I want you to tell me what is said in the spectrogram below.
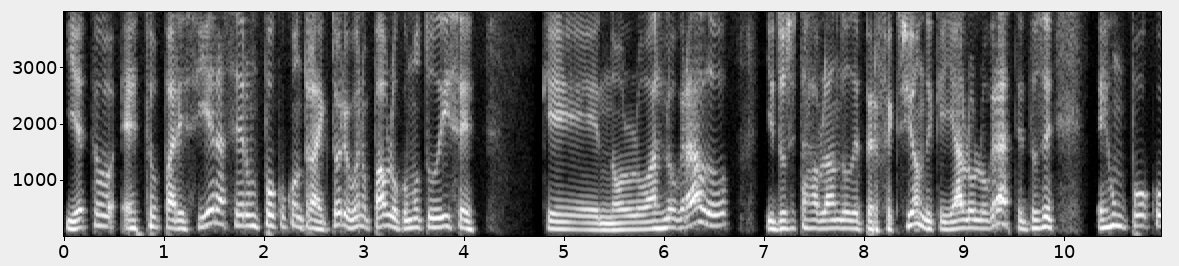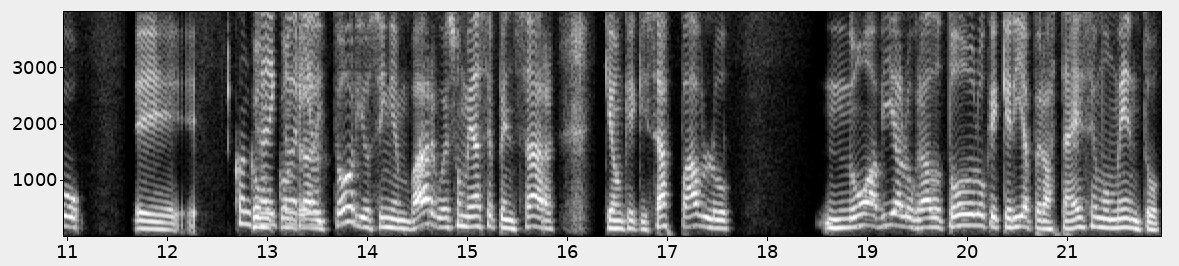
Y esto, esto pareciera ser un poco contradictorio. Bueno, Pablo, ¿cómo tú dices que no lo has logrado? Y entonces estás hablando de perfección, de que ya lo lograste. Entonces es un poco eh, contradictorio. contradictorio. Sin embargo, eso me hace pensar que aunque quizás Pablo no había logrado todo lo que quería, pero hasta ese momento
